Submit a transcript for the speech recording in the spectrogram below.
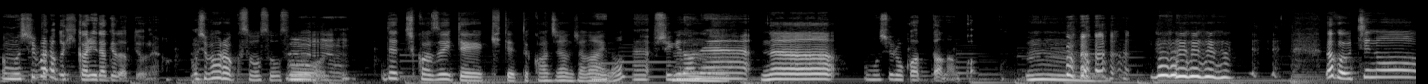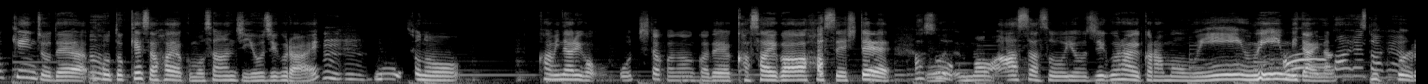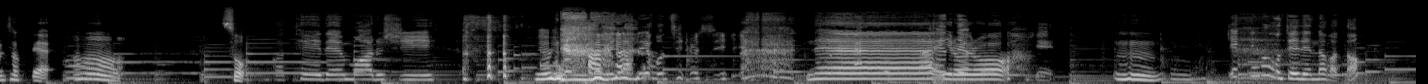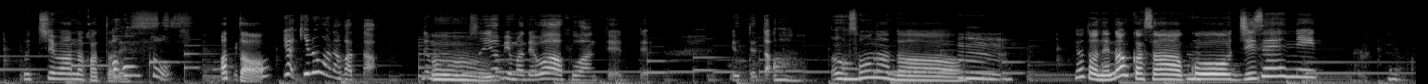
うん。もうしばらく光だけだったよね。しばらくそうそうそう。んで、近づいてきてって感じなんじゃないの、ね不思議だね、ねえ。面白かった、なんか。うん。なんかうちの近所で、うんほんと今朝早くも3時、4時ぐらいうんうん。に、その、雷が落ちたかなんかで火災が発生して、あ、そう。もう朝そう4時ぐらいからもうウィーンウィーンみたいなすっごいうるさくて。ううんん。そう。停電もあるし、うん 雷落ちるし。ねえ、いろいろ。うん。うん。え、昨日も停電なかった？うちはなかったです。あ本あった？いや、昨日はなかった。でうも、ん水曜日までは不安定って言ってた。あ、うんあそうなんだ。うん。やだね。なんかさ、うんこう、事前に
